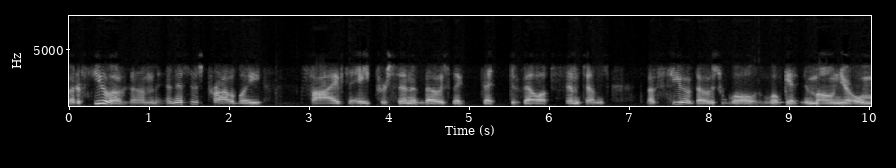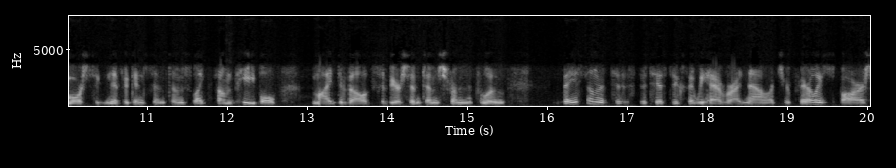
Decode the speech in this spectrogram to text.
But a few of them, and this is probably five to eight percent of those that that develop symptoms, a few of those will will get pneumonia or more significant symptoms, like some people might develop severe symptoms from the flu. Based on the t- statistics that we have right now, which are fairly sparse,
